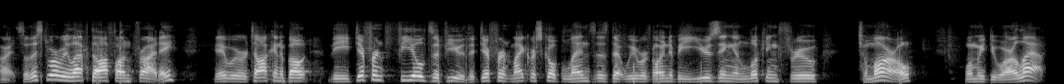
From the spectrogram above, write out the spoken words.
All right, so this is where we left off on Friday. Okay, we were talking about the different fields of view, the different microscope lenses that we were going to be using and looking through tomorrow when we do our lab.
